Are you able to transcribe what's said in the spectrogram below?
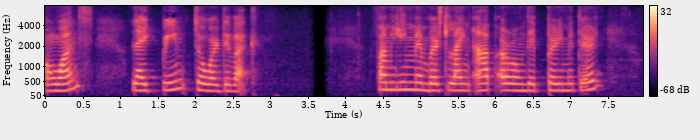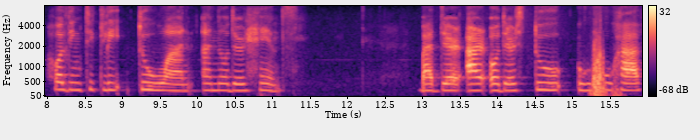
ones like Prim toward the back. Family members line up around the perimeter, holding tightly to one another's hands. But there are others too who have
